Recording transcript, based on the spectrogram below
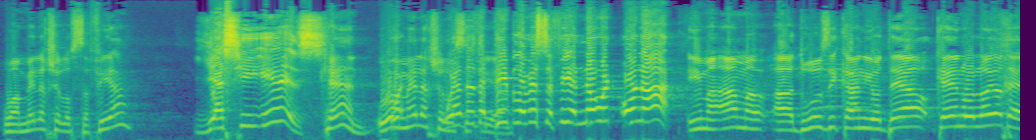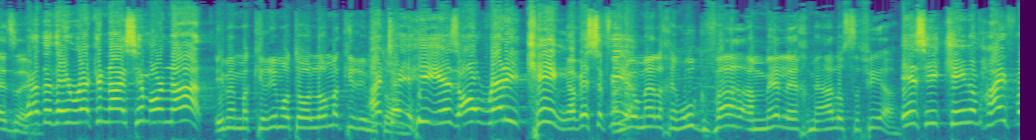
הוא המלך של עוספיא? Yes, he is. כן, הוא המלך של עוספיא. Whether the people of Isfiya know it or not. אם העם הדרוזי כאן יודע, כן או לא יודע את זה. Whether they recognize him or not. אם הם מכירים אותו או לא מכירים אותו. I tell you, he is already king of Isfiya. אני אומר לכם, הוא כבר המלך מעל עוספיא. Is he king of Haifa?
